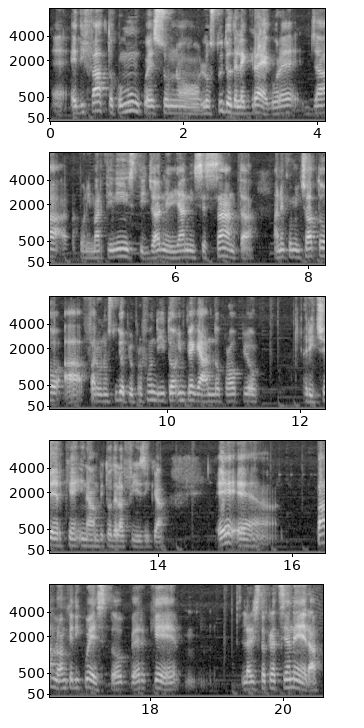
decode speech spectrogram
eh, e di fatto comunque sono lo studio delle gregore già con i martinisti, già negli anni 60 hanno cominciato a fare uno studio più approfondito impiegando proprio ricerche in ambito della fisica e eh, parlo anche di questo perché l'aristocrazia nera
